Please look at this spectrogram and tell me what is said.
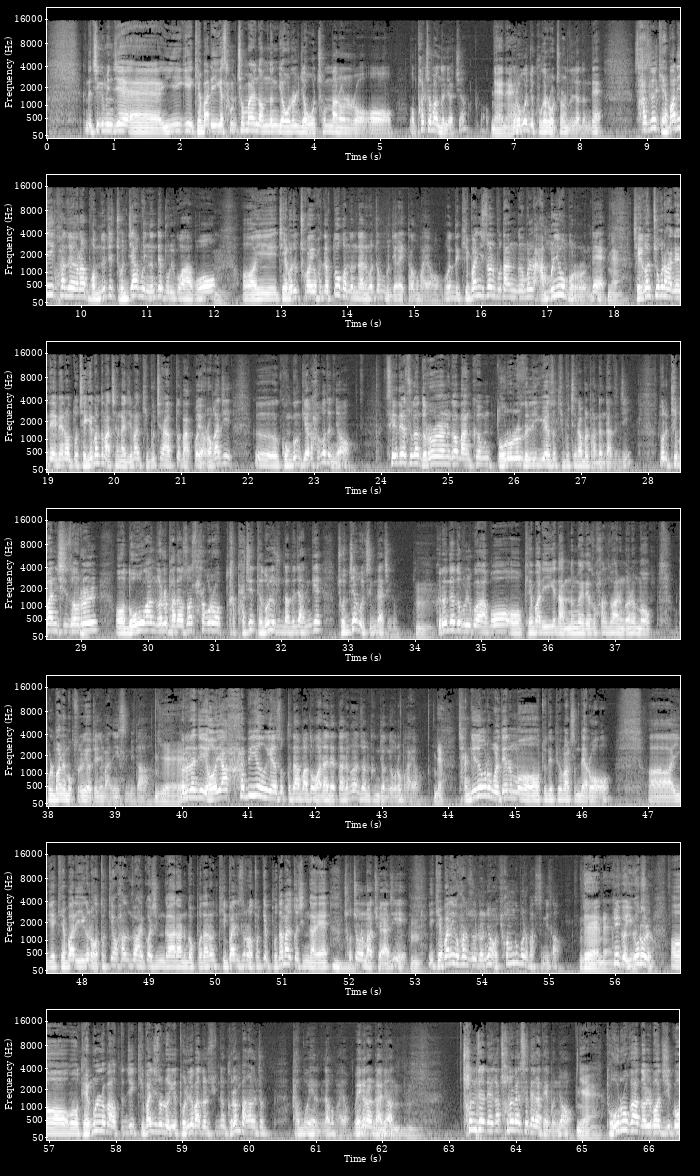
근데 지금 이제 에, 이익이 개발 이익이 3천만 원 넘는 경우를 이제 5천만 원으로 어, 어 8천만 원 늘렸죠. 네네. 그러고 이제 구간을 5천 원 늘렸는데 사실 개발이익 환수에 관한 법률이 존재하고 있는데 불구하고 음. 어, 이 재건축 초과이익 환수를 또 걷는다는 건 좀 문제가 있다고 봐요. 그런데 기반시설 부담금을 안 물리면 모르는데 네. 재건축을 하게 되면 은 또 재개발도 마찬가지지만 기부 체납도 받고 여러 가지 그 공공 기여를 하거든요. 세대 수가 늘어나는 것만큼 도로를 늘리기 위해서 기부 체납을 받는다든지 또는 기반 시설을 어, 노후한 거를 받아서 사고로 다- 다시 되돌려 준다든지 하는 게 존재하고 있습니다 지금. 음. 그런데도 불구하고 어, 개발 이익이 남는 거에 대해서 환수하는 거는 뭐 볼만의 목소리가 여전히 많이 있습니다. 예. 그러나 이제 여야 합의에 의해서 그나마도 완화됐다는 건 저는 긍정적으로 봐요. 네. 장기적으로 볼 때는 뭐 두 대표 말씀대로 어, 이게 개발 이익을 어떻게 환수할 것인가라는 것보다는 기반 시설을 어떻게 부담할 것인가에 초점을 맞춰야지 이 개발 이익 환수는요 현금으로 받습니다. 네네. 그러니까 이거를 그렇죠. 어뭐 대물로 받든지 기반 시설로 돌려받을 수 있는 그런 방안을 좀 강구해야 된다고 봐요. 왜 그런가 하면 천세대가 천오백 세대가 되면요. 예. 도로가 넓어지고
